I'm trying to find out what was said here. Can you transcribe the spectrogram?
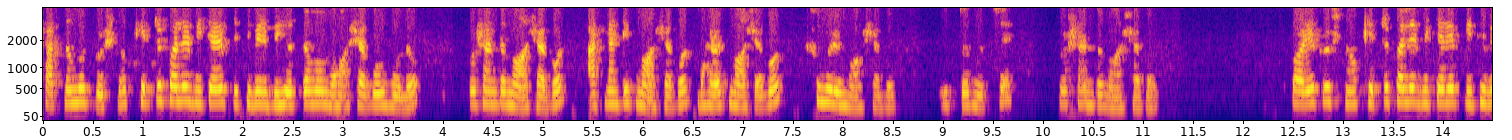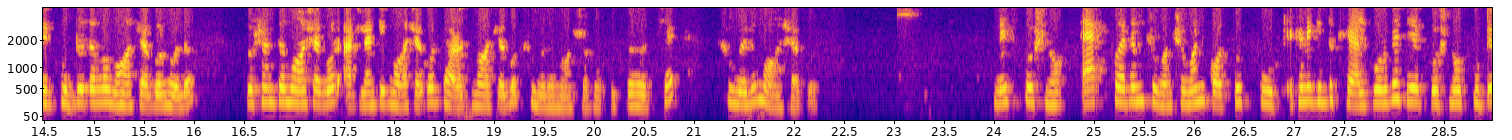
সাত নম্বর প্রশ্ন, ক্ষেত্রফলের বিচারে পৃথিবীর বৃহত্তম মহাসাগর হলো প্রশান্ত মহাসাগর, আটলান্টিক মহাসাগর, ভারত মহাসাগর, সুমেরু মহাসাগর। উত্তর হচ্ছে প্রশান্ত মহাসাগর। পরের প্রশ্ন, ক্ষেত্রফলের বিচারে পৃথিবীর ক্ষুদ্রতম মহাসাগর হলো প্রশান্ত মহাসাগর, আটলান্টিক মহাসাগর, ভারত মহাসাগর, সুমেরু মহাসাগর। উত্তর হচ্ছে সুমেরু মহাসাগর। নেক্সট প্রশ্ন, এক ফাদাম সমান সমান কত ফুট? এখানে কিন্তু খেয়াল করবে যে প্রশ্ন ফুটে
